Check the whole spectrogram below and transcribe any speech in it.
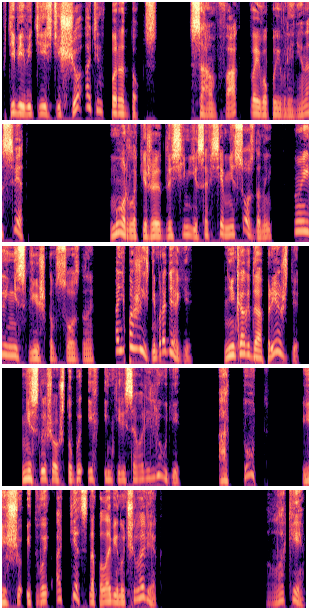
в тебе ведь есть еще один парадокс. Сам факт твоего появления на свет. Морлоки же для семьи совсем не созданы, ну или не слишком созданы. Они по жизни бродяги. Никогда прежде не слышал, чтобы их интересовали люди. А тут еще и твой отец наполовину человек. Локи,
